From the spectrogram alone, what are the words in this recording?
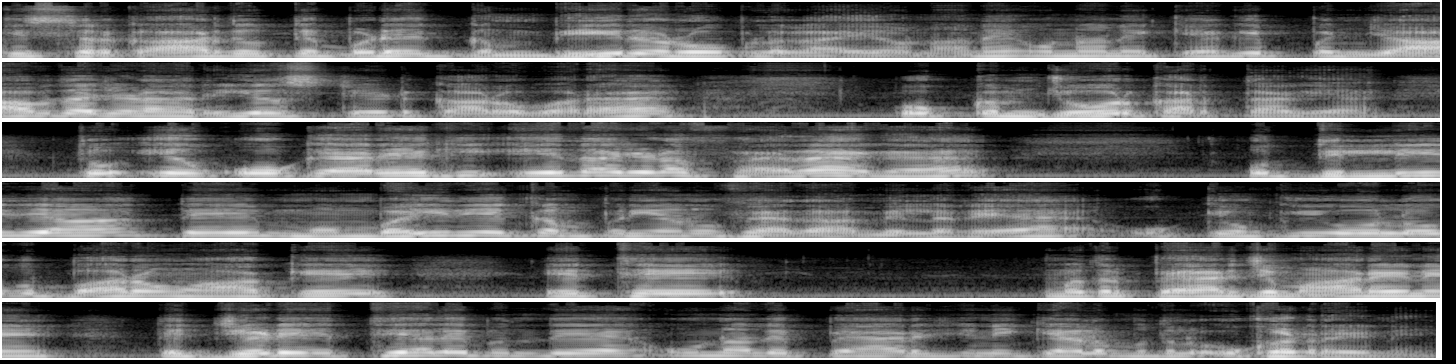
ਕਿ ਸਰਕਾਰ ਦੇ ਉੱਤੇ ਬੜੇ ਗੰਭੀਰ ਆਰੋਪ ਲਗਾਏ ਉਹਨਾਂ ਨੇ। ਉਹਨਾਂ ਨੇ ਕਿਹਾ ਕਿ ਪੰਜਾਬ ਦਾ ਜਿਹੜਾ ਰੀਅਲ ਸਟੇਟ ਕਾਰੋਬਾਰ ਹੈ, ਉਹ ਕਮਜ਼ੋਰ ਕਰਤਾ ਗਿਆ ਤੋ ਇਹ ਉਹ ਕਹਿ ਰਹੇ ਕਿ ਇਹਦਾ ਜਿਹੜਾ ਫਾਇਦਾ ਹੈਗਾ ਉਹ ਦਿੱਲੀ ਦੀਆਂ ਤੇ ਮੁੰਬਈ ਦੀਆਂ ਕੰਪਨੀਆਂ ਨੂੰ ਫਾਇਦਾ ਮਿਲ ਰਿਹਾ ਉਹ ਕਿਉਂਕਿ ਉਹ ਲੋਕ ਬਾਹਰੋਂ ਆ ਕੇ ਇੱਥੇ ਮਤਲਬ ਪੈਰ ਜਮਾ ਰਹੇ ਨੇ ਤੇ ਜਿਹੜੇ ਇੱਥੇ ਵਾਲੇ ਬੰਦੇ ਆ, ਉਹਨਾਂ ਦੇ ਪੈਰ ਜਿਹਨੇ ਕਹਿ ਲਓ ਮਤਲਬ ਉਖੜ ਰਹੇ ਨੇ।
